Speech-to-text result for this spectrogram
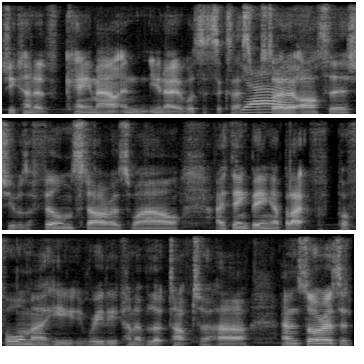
She kind of came out and you know was a successful Yes. solo artist. She was a film star as well. I think being a black performer, he really kind of looked up to her and saw her as a.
